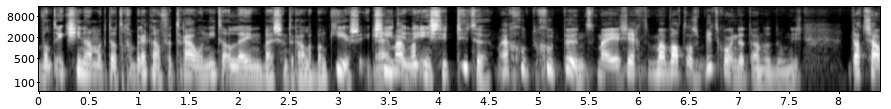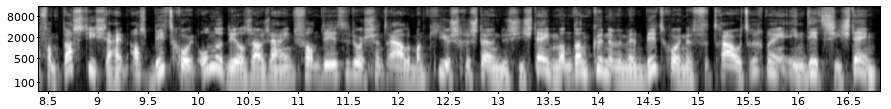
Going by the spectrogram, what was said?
want ik zie namelijk dat gebrek aan vertrouwen niet alleen bij centrale bankiers. Ik zie het in de instituten. Maar goed, goed punt. Maar je zegt, maar wat als Bitcoin dat aan het doen is? Dat zou fantastisch zijn als Bitcoin onderdeel zou zijn van dit door centrale bankiers gesteunde systeem. Want dan kunnen we met Bitcoin het vertrouwen terugbrengen in dit systeem.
